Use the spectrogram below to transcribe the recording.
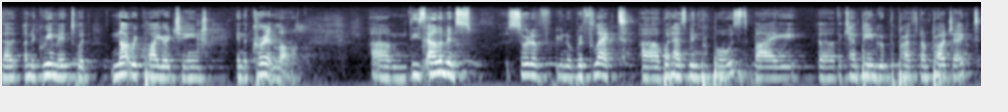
that an agreement would not require a change in the current law. Um, these elements sort of you know, reflect uh, what has been proposed by uh, the campaign group, the Parthenon Project,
